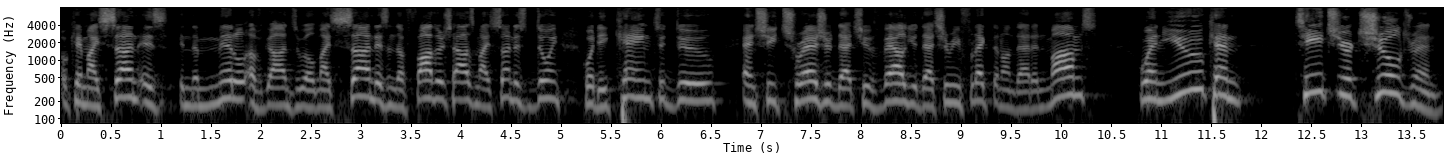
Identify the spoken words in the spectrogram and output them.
okay, my son is in the middle of God's will. My son is in the Father's house. My son is doing what he came to do. And she treasured that. She valued that. She reflected on that. And moms, when you can teach your children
